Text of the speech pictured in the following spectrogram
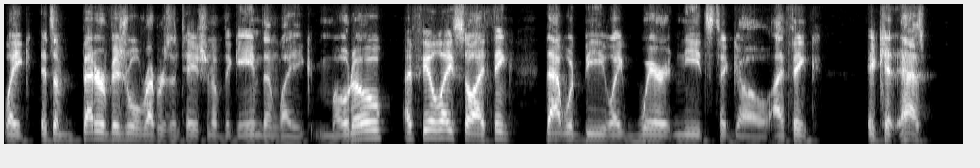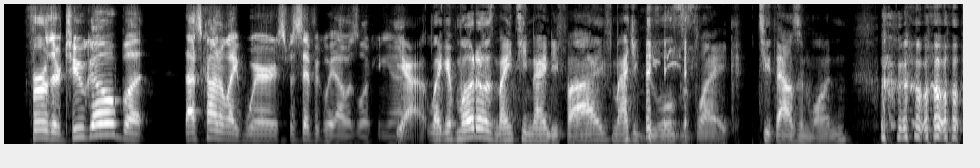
Like it's a better visual representation of the game than like MODO. I feel like so. I think that would be like where it needs to go. I think it, can, it has further to go, but that's kind of like where specifically I was looking at. Yeah, like if MODO is 1995, Magic Duels is like 2001.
